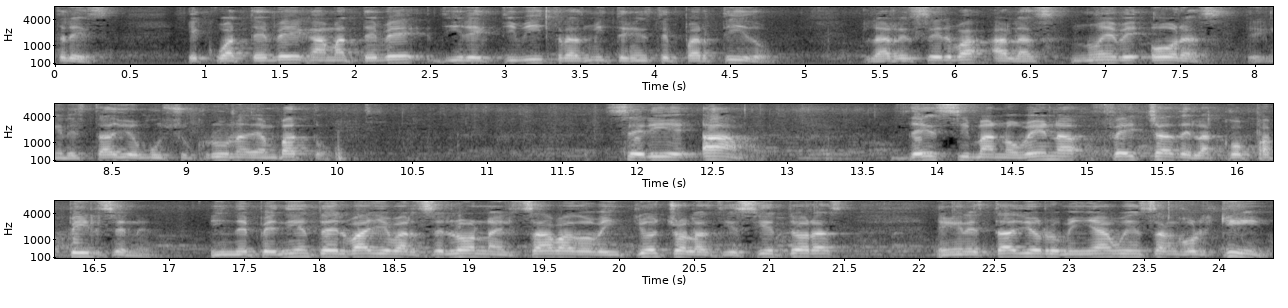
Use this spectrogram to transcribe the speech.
3. Ecuatv, Gama TV, DirecTV transmiten este partido. La reserva a las 9 horas en el estadio Muchucruna de Ambato. Serie A, décima novena fecha de la Copa Pilsener. Independiente del Valle Barcelona el sábado 28 a las 17 horas en el Estadio Rumiñahui en San Jolquín.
